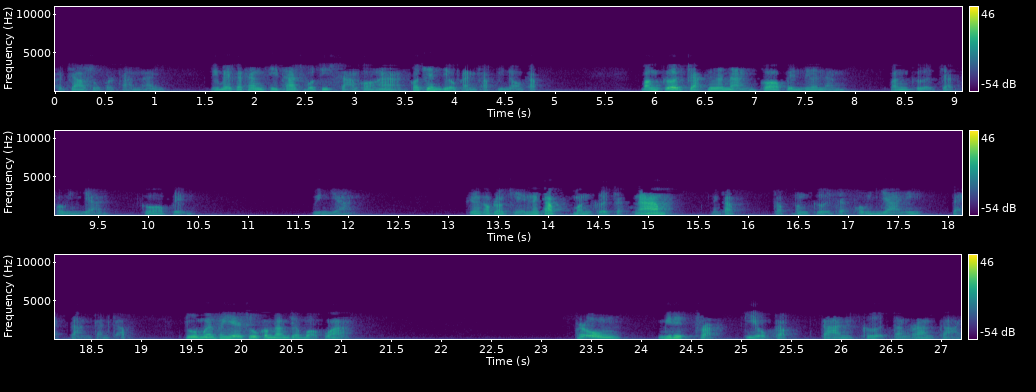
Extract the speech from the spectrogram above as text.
พระเจ้าทรงประทานให้ หรือแม้กระทั่งทีทัสบทที่สามข้อห้าก็เช่นเดียวกันครับพี่น้องครับบังเกิดจากเนื้อหนังก็เป็นเนื้อหนังบังเกิดจากพระวิญญาณก็เป็นวิญญาณ พื่อนครับเราเห็นนะครับ บังเกิดจากน้ำนะครับ กับบังเกิดจากพระวิญญาณนี้แตกต่างกันครับ ดูเหมือนพระเยซูกำลังจะบอกว่า พระองค์ไม่ได้ตรัสเกี่ยวกับการเกิดทางร่างกาย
